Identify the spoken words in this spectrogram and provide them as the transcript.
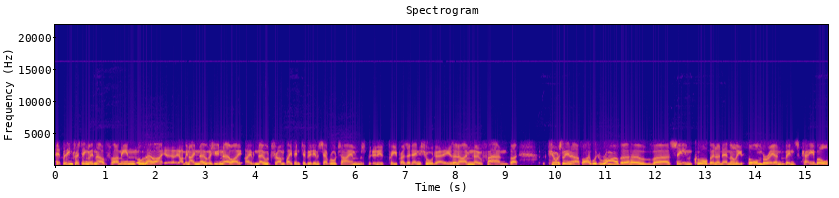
eh, but interestingly enough, I mean, although I, uh, I mean, I know, as you know, I, I know Trump. I've interviewed him several times in his pre-presidential days, and I'm no fan. But curiously enough, I would rather have uh, seen Corbyn and Emily Thornberry and Vince Cable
